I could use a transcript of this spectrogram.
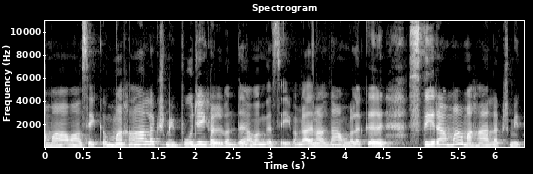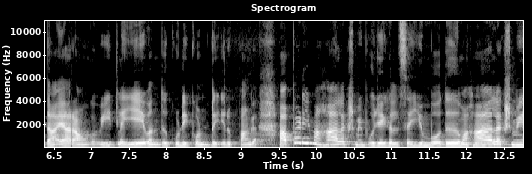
அமாவாசைக்கும் மகாலட்சுமி பூஜைகள் வந்து அவங்க செய்வாங்க. அதனால தான் அவங்களுக்கு ஸ்திரமாக மகாலட்சுமி தாயார் அவங்க வீட்டிலையே வந்து குடிக்கொண்டு இருப்பாங்க. அப்படி மகாலட்சுமி பூஜைகள் செய்யும்போது மகாலட்சுமி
